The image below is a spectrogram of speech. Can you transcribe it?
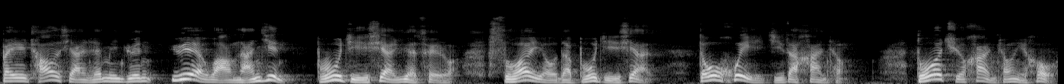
北朝鲜人民军越往南进，补给线越脆弱。所有的补给线都汇集在汉城。夺取汉城以后，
